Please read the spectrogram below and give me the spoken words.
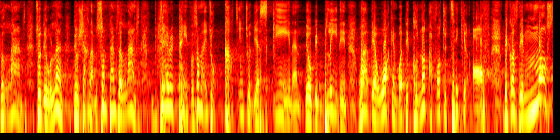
the lambs. So they will learn, they will shackle them. Sometimes the lambs, very painful. Sometimes it will cut into their skin and they'll be bleeding while they're walking, but they could not afford to take it off because they must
